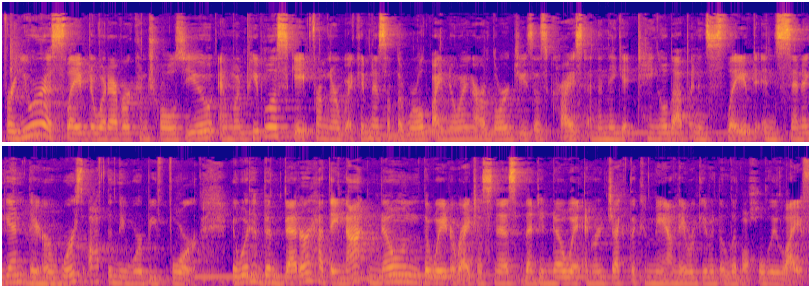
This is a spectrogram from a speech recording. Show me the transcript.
For you are a slave to whatever controls you. And when people escape from their wickedness of the world by knowing our Lord Jesus Christ and then they get tangled up and enslaved in sin again, they are mm-hmm. worse off than they were before. It would have been better had they not known the way to righteousness than to know it and reject the command they were given to live a holy life.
